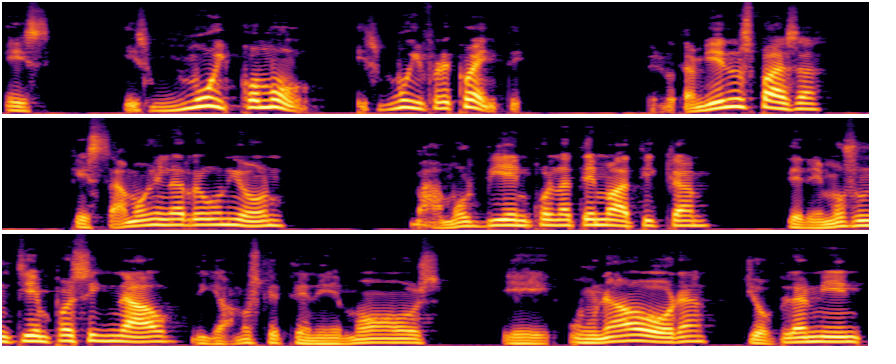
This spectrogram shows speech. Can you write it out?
es, es muy común es muy frecuente. Pero también nos pasa que estamos en la reunión, vamos bien con la temática, tenemos un tiempo asignado, digamos que tenemos eh, una hora, yo planeé,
